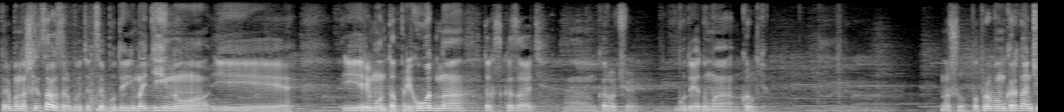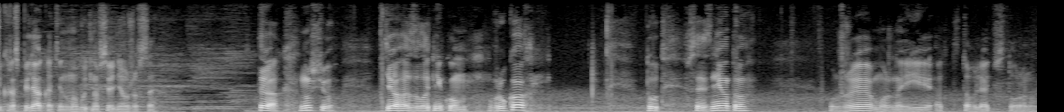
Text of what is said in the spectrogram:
Треба на шліцах зробити, це буде і надійно, і, і ремонтопригодно, так сказати. Е, Коротше, буде, я думаю, круть. Ну що, попробуємо карданчик розпілякати, ну, мабуть, на сьогодні вже все. Так, ну все. Тяга з золотником в руках. Тут все знято. Уже можна її відставляти в сторону.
